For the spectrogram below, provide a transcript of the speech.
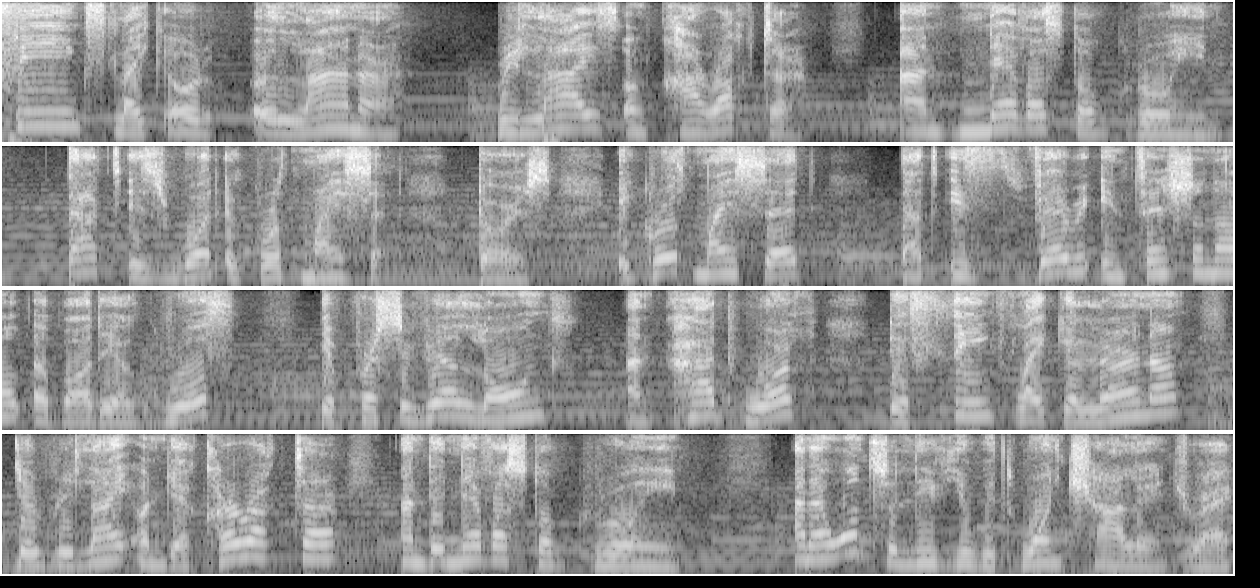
Things like a, a learner relies on character and never stop growing. That is what a growth mindset does. A growth mindset that is very intentional about their growth. They persevere long and hard work they think like a learner they rely on their character and they never stop growing and I want to leave you with one challenge, right?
